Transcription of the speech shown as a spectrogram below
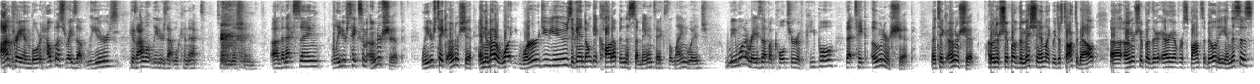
I'm praying, Lord, help us raise up leaders, because I want leaders that will connect to the mission. Uh, the next thing, leaders take some ownership. Leaders take ownership. And no matter what word you use, again, don't get caught up in the semantics, the language. We want to raise up a culture of people that take ownership, that take ownership. Ownership of the mission, like we just talked about, uh, ownership of their area of responsibility. And this is,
